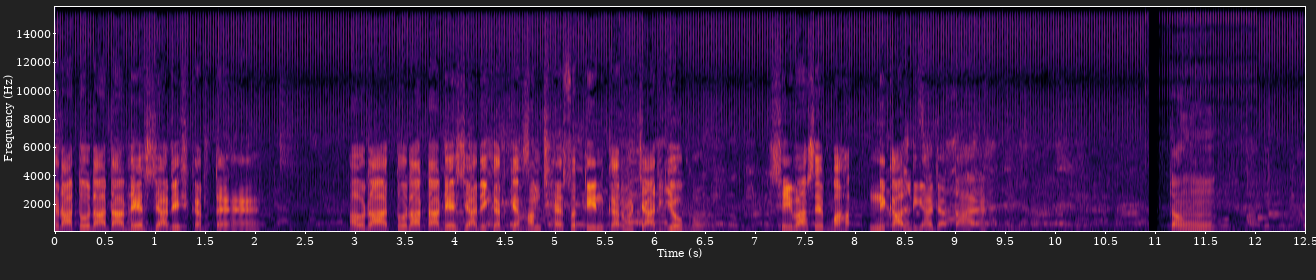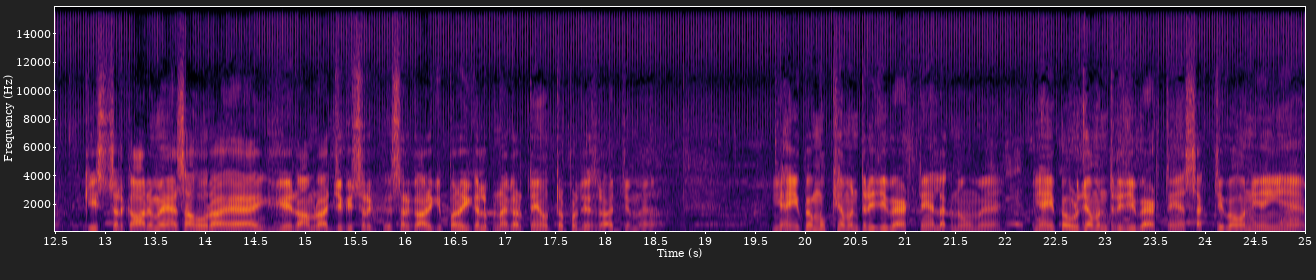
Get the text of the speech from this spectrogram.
रातों रात आदेश जारी करते हैं और रातों रात आदेश जारी करके हम 603 कर्मचारियों को सेवा से बाहर निकाल दिया जाता है। हूँ कि सरकार में ऐसा हो रहा है ये राम राज्य की सर, सरकार की परिकल्पना करते हैं उत्तर प्रदेश राज्य में। यहीं पे मुख्यमंत्री जी बैठते हैं लखनऊ में, यहीं पे ऊर्जा मंत्री जी बैठते हैं, शक्ति भवन यहीं है।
